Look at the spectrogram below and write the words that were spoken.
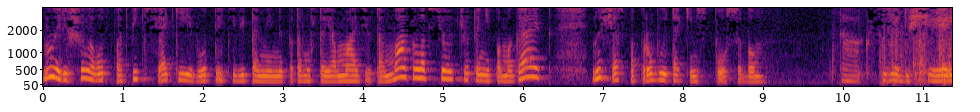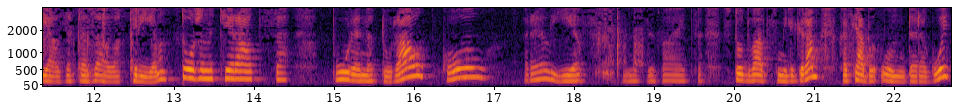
Ну и решила вот попить всякие вот эти витамины, потому что я мазью там мазала все, что-то не помогает. Ну, сейчас попробую таким способом. Так, следующее я заказала крем, тоже натираться. Пуре Натурал Кол Рельеф называется. 120 миллиграмм, хотя бы он дорогой.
